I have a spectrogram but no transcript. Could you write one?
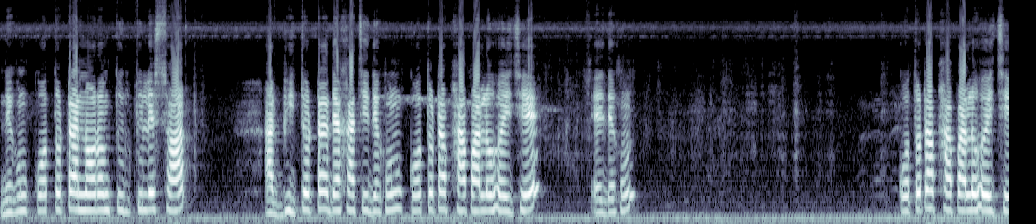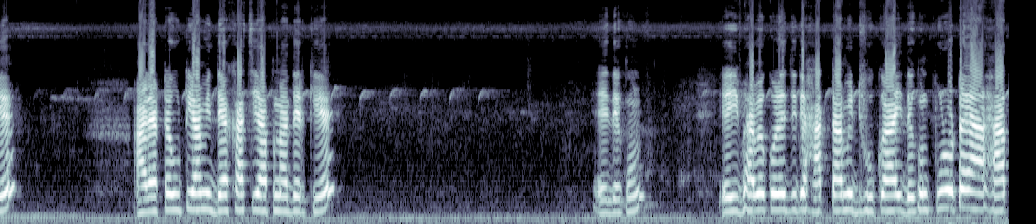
দেখুন কতটা নরম তুলতুলে সফট আর ভিতরটা দেখাচ্ছি, দেখুন কতটা ফাঁপালো হয়েছে। এই দেখুন। কতটা ফাঁপালো হয়েছে। আর একটা উটি আমি দেখাচ্ছি আপনাদেরকে। এই দেখুন। এইভাবে করে যদি হাতটা আমি ঢুকাই, দেখুন পুরোটাই হাত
